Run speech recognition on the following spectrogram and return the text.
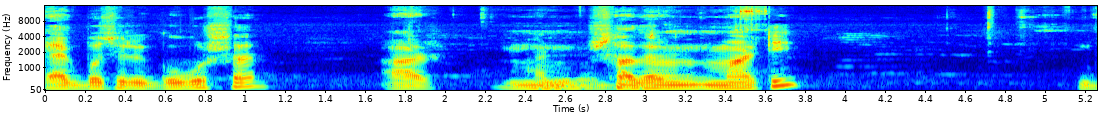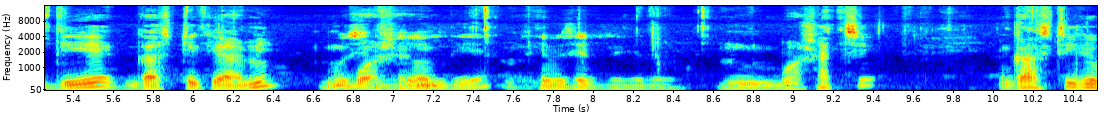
এক বছরের গোবর সার আর সাধারণ মাটি দিয়ে গাছটিকে আমি দিয়ে বসাচ্ছি। গাছটিকে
